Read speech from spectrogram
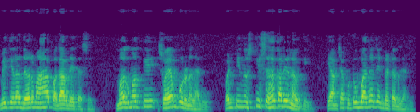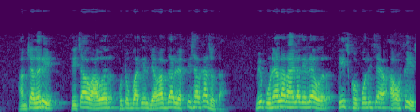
मी तिला दरमहा पगार देत असे. मग मग ती स्वयंपूर्ण झाली पण ती नुसती सहकारी नव्हती. ती आमच्या कुटुंबाचाच एक घटक झाली. आमच्या घरी तिचा वावर कुटुंबातील जबाबदार व्यक्तीसारखाच होता. मी पुण्याला राहायला गेल्यावर तीच खोपोलीचे ऑफिस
